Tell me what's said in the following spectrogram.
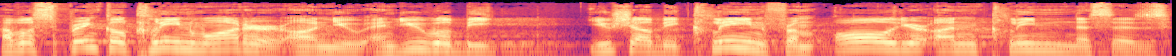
I will sprinkle clean water on you, and you will be you shall be clean from all your uncleannesses.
